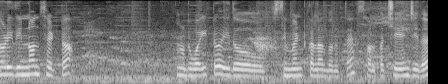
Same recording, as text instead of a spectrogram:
ನೋಡಿ, ಇದು ಇನ್ನೊಂದು ಸೆಟ್ ಅದು ವೈಟ್ ಇದು ಸಿಮೆಂಟ್ ಕಲರ್ ಬರುತ್ತೆ. ಸ್ವಲ್ಪ ಚೇಂಜ್ ಇದೆ.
